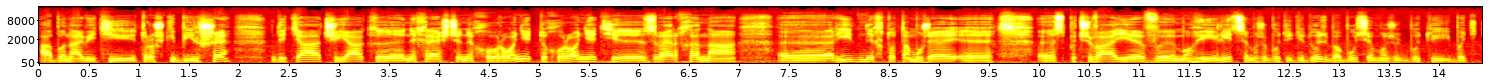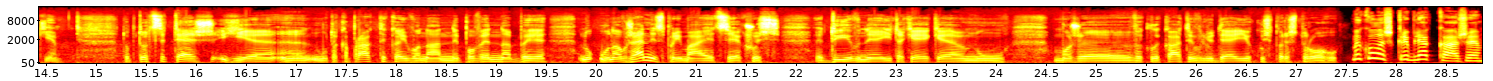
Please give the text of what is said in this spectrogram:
або навіть трошки більше дитя, чи як е, нехрещене хоронять, то хоронять е, зверха на е, рідних, хто там уже спочиває в могилі. Це може бути дідусь, бабуся, можуть бути і батьки. Тобто це теж є ну, така практика, і вона не повинна би, ну вона вже не сприймається як щось дивне і таке, яке ну, може викликати в людей якусь пересторогу. Микола Шкребляк каже:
